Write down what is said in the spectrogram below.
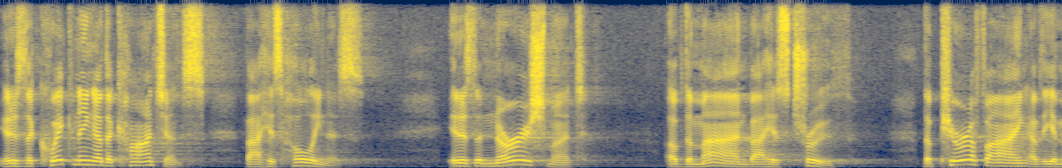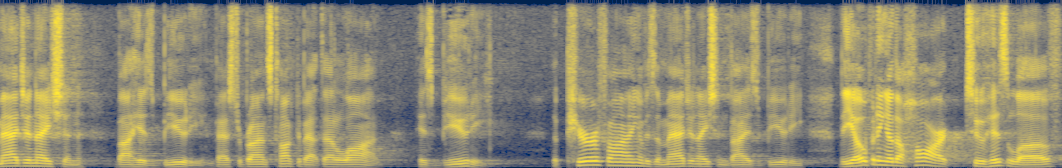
It is the quickening of the conscience by his holiness. It is the nourishment of the mind by his truth. The purifying of the imagination by his beauty. Pastor Brian's talked about that a lot. His beauty the purifying of his imagination by his beauty, the opening of the heart to his love.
